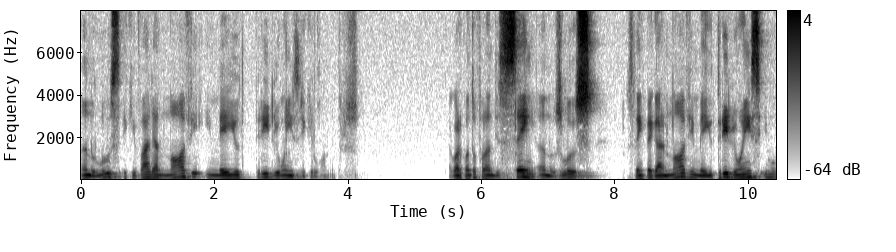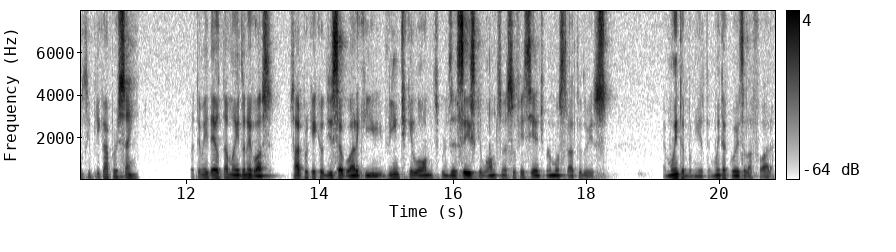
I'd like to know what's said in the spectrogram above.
ano-luz equivale a 9,5 trilhões de quilômetros. Agora, quando estou falando de 100 anos-luz, você tem que pegar 9,5 trilhões e multiplicar por 100. Para ter uma ideia do tamanho do negócio. Sabe por que, que eu disse agora que 20 quilômetros por 16 quilômetros não é suficiente para mostrar tudo isso? É muita bonita, muita coisa lá fora.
